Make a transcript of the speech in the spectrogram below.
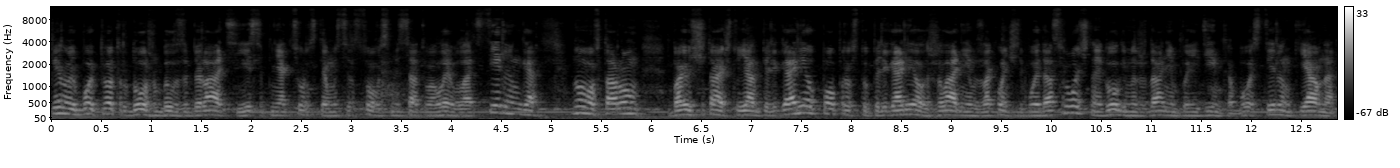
Первый бой Петр должен был забирать, если бы не актерское мастерство 80-го левела от Стерлинга. Но во втором бою считаю, что Ян перегорел попросту, перегорел желанием закончить бой досрочно и долгим ожиданием поединка. Бой Стерлинг явно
